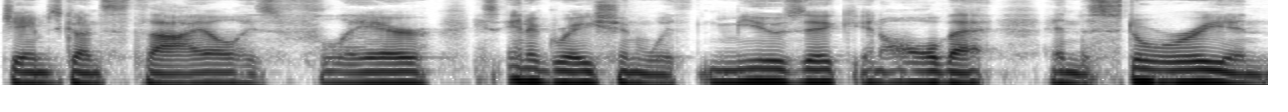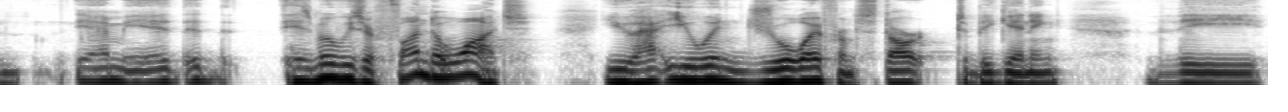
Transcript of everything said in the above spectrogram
James Gunn's style, his flair, his integration with music and all that, and the story. And I mean, it, it, his movies are fun to watch. You ha- you enjoy from start to beginning the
